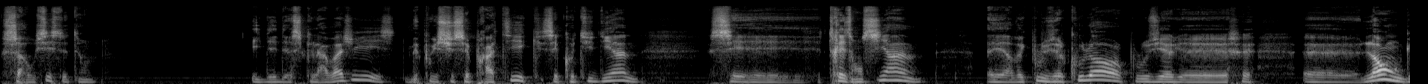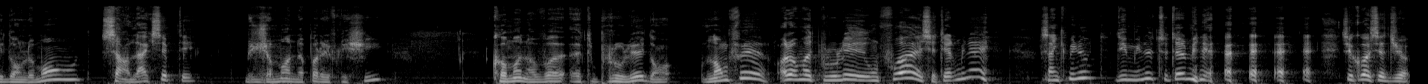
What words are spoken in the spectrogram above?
Ça aussi, c'est une idée d'esclavagiste. Mais puisque c'est pratique, c'est quotidien, c'est très ancien, et avec plusieurs couleurs, plusieurs euh, euh, langues dans le monde, ça on l'a accepté. Mais jamais on n'a pas réfléchi comment on va être brûlé dans l'enfer? Alors on va être brûlé une fois et c'est terminé. Cinq minutes, dix minutes, c'est terminé. c'est quoi cette chose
